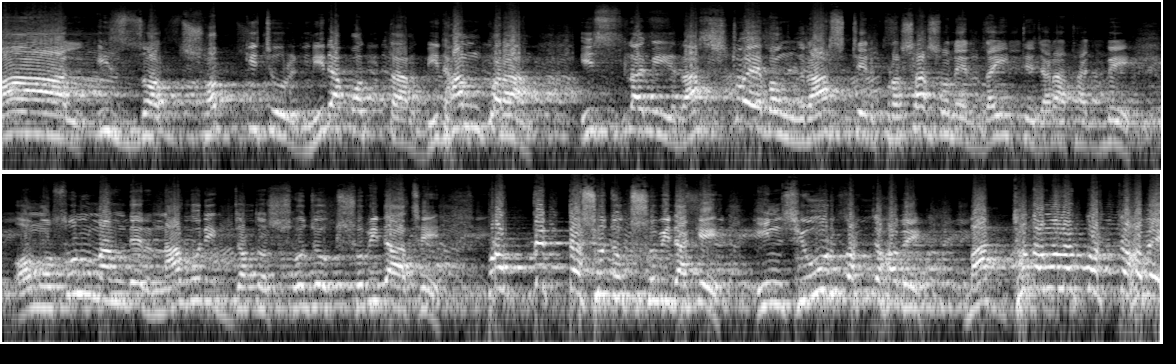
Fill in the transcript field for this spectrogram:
মাল, ইজ্জত সব কিছুর নিরাপত্তার বিধান করা ইসলামী রাষ্ট্র এবং রাষ্ট্রের প্রশাসনের দায়িত্বে যারা থাকবে, অমুসলমানদের নাগরিক যত সুযোগ সুবিধা আছে প্রত্যেকটা সুযোগ সুবিধাকে ইনসিওর করতে হবে, বাধ্যতামূলক করতে হবে।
